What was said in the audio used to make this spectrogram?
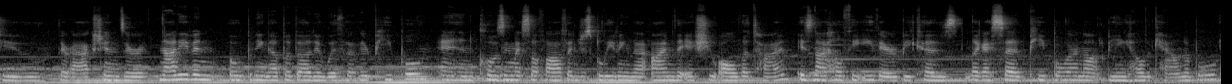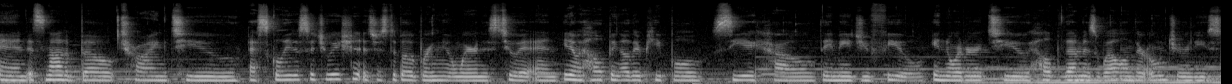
to their actions or not even opening up about it with other people and closing myself off and just believing that I'm the issue all the time is not healthy either because, like I said, people are not being held accountable. And it's not about trying to escalate a situation, it's just about bringing awareness to it and, you know, helping other people see how they made you feel in order to help them as well on their own journeys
